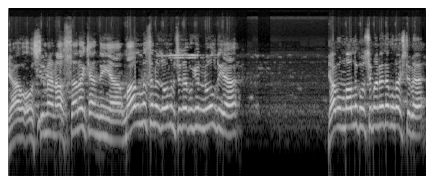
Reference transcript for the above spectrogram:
Ya Osimen aslana kendin ya. Mal mısınız oğlum size bugün ne oldu ya? Ya bu mallık Osimen'e de bulaştı be.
